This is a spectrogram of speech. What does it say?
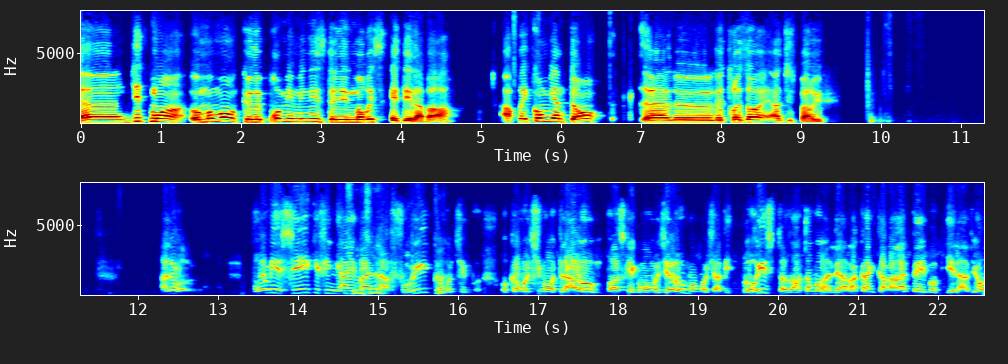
euh, dites-moi, au moment que le Premier ministre de l'île Maurice était là-bas, après combien de temps euh, le, le trésor a disparu? Alors, premier signe qui finit mal la fouille, comme tu, comme tu montes là-haut, parce que, comme on me dit, oh, moi, moi, j'habite Maurice, de temps en temps, moi, aller là-bas, quand un camarade paye mon billet d'avion,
